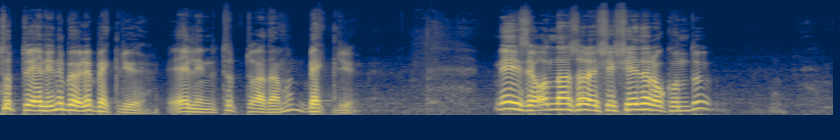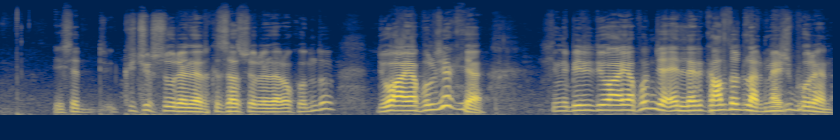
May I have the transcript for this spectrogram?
Tuttu elini böyle bekliyor. Elini tuttu adamın bekliyor. Neyse ondan sonra işte şeyler okundu. İşte küçük sureler, kısa sureler okundu. Dua yapılacak ya. Şimdi biri dua yapınca elleri kaldırdılar mecburen.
